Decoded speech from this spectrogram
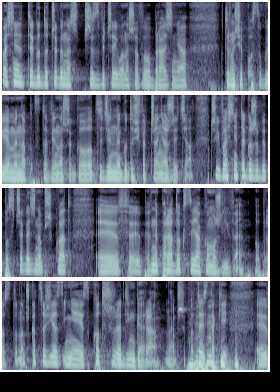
Właśnie tego, do czego nas przyzwyczaiła nasza wyobraźnia, którą się posługujemy na podstawie naszego codziennego doświadczenia życia. Czyli właśnie tego, żeby postrzegać na przykład e, pewne paradoksy jako możliwe po prostu. Na przykład coś jest i nie jest. Kod Schrödingera na przykład. To jest taki e,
